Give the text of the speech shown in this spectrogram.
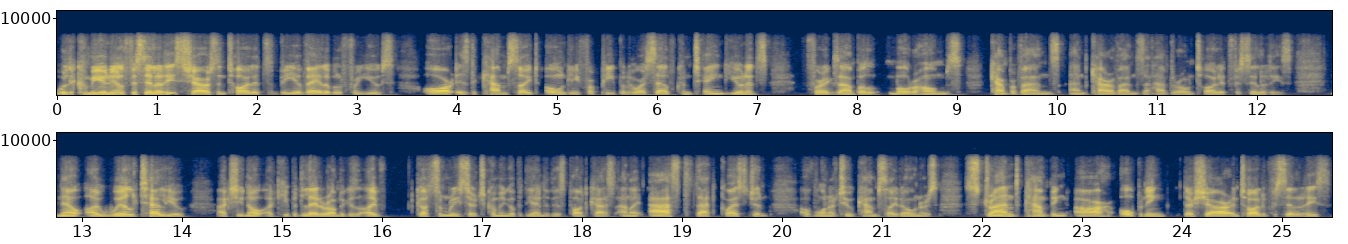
Will the communal facilities, showers and toilets be available for use, or is the campsite only for people who are self-contained units? For example, motorhomes, camper vans, and caravans that have their own toilet facilities. Now, I will tell you, actually, no, I'll keep it later on because I've got some research coming up at the end of this podcast, and I asked that question of one or two campsite owners. Strand Camping are opening their shower and toilet facilities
